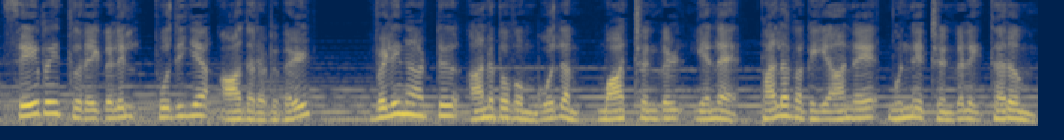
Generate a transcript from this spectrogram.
சேவை துறைகளில் புதிய ஆதரவுகள் வெளிநாட்டு அனுபவம் மூலம் மாற்றங்கள் என பல வகையான முன்னேற்றங்களை தரும்.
